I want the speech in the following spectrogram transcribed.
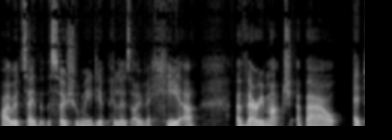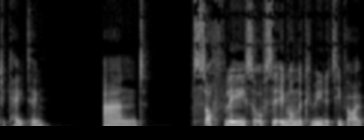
I would say that the social media pillars over here are very much about educating and softly sort of sitting on the community vibe.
